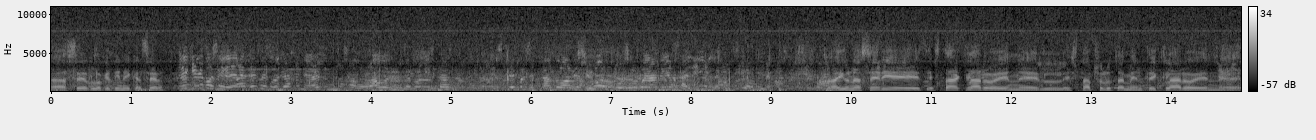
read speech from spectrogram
hacer lo que tiene que hacer. ¿Usted quiere considerar que podría generar que muchos abogados y terroristas estén presentando habeas corpus y puedan ellos salir de prisión? hay una serie, está claro en el, está absolutamente claro en, eh,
